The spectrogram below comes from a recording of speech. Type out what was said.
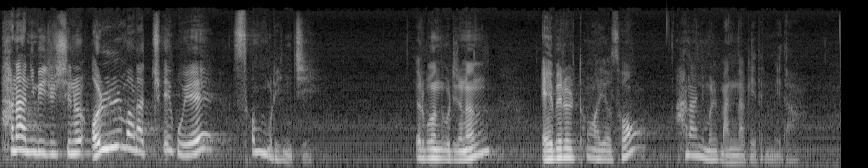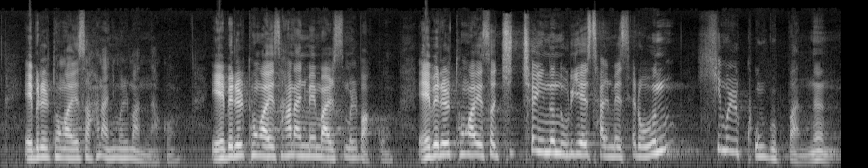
하나님이 주시는 얼마나 최고의 선물인지, 여러분 우리는 예배를 통하여서 하나님을 만나게 됩니다. 예배를 통하여서 하나님을 만나고, 예배를 통하여서 하나님의 말씀을 받고, 예배를 통하여서 지쳐 있는 우리의 삶에 새로운 힘을 공급받는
